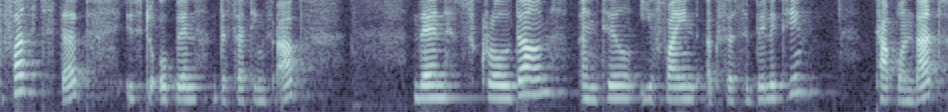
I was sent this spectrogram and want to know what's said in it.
The first step is to open the settings app, then scroll down until you find accessibility. Tap on that.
